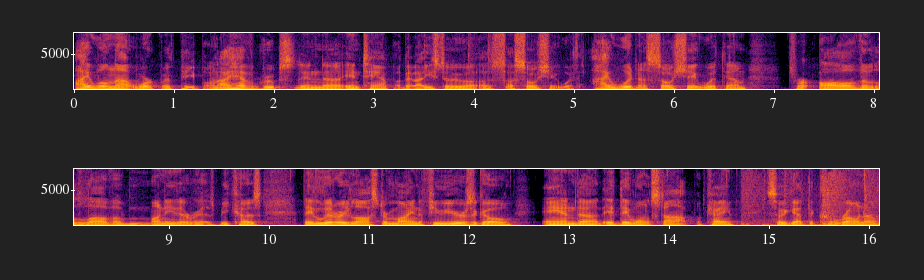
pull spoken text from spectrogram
I will not work with people, and I have groups in uh, in Tampa that I used to uh, associate with. I wouldn't associate with them for all the love of money there is because they literally lost their mind a few years ago and uh, they won't stop. Okay, so we got the corona,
